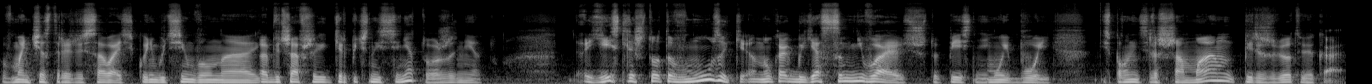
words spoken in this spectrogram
в Манчестере рисовать. Какой-нибудь символ на обветшавшей кирпичной стене тоже нет. Есть ли что-то в музыке? Ну, как бы я сомневаюсь, что песни «Мой бой» исполнителя «Шаман» переживет века.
